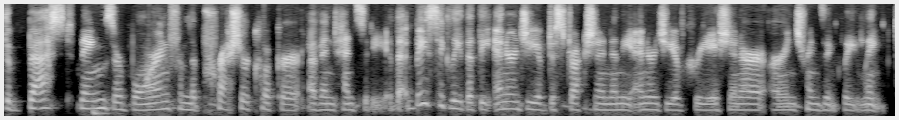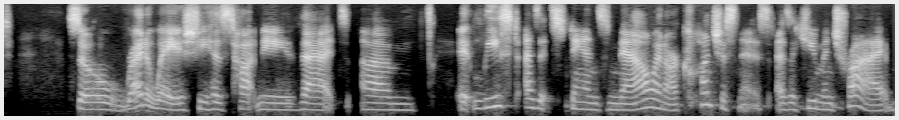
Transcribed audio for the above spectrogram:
the best things are born from the pressure cooker of intensity. That basically that the energy of destruction and the energy of creation are, are intrinsically linked. So right away, she has taught me that um, at least as it stands now in our consciousness as a human tribe,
